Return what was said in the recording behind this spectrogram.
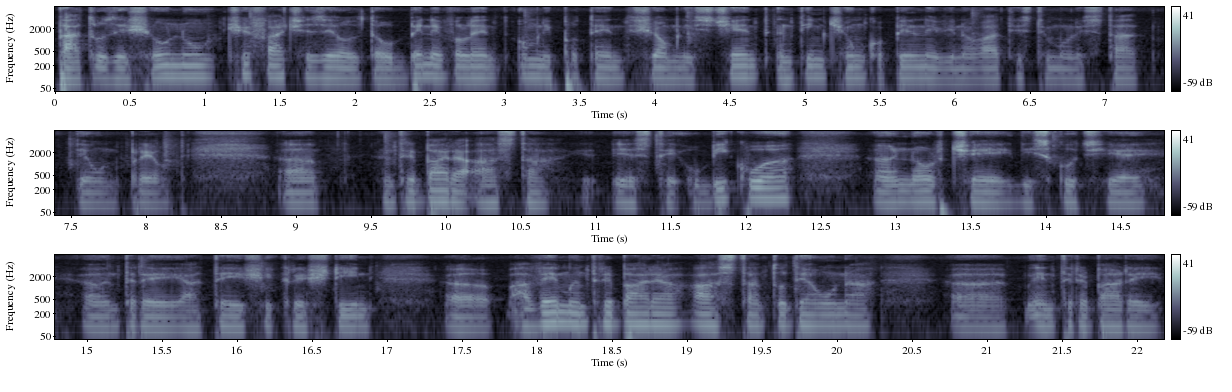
41. Uh, Ce face zeul tău benevolent, omnipotent și omniscient în timp ce un copil nevinovat este molestat de un preot? Întrebarea asta este ubicuă în orice discuție între atei și creștini. Avem întrebarea asta întotdeauna, întrebare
